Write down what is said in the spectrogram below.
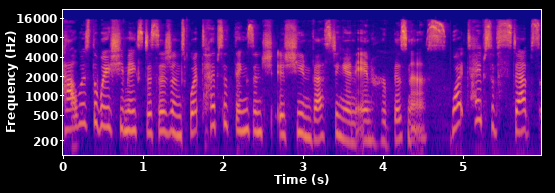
How is the way she makes decisions? What types of things is she investing in in her business? What types of steps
